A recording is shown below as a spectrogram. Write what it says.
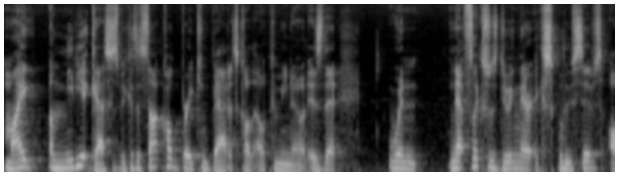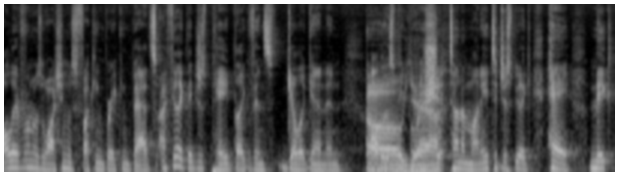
my immediate guess is because it's not called Breaking Bad, it's called El Camino, is that when Netflix was doing their exclusives, all everyone was watching was fucking Breaking Bad. So I feel like they just paid like Vince Gilligan and all Oh, those people a yeah. shit ton of money to just be like, hey, make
